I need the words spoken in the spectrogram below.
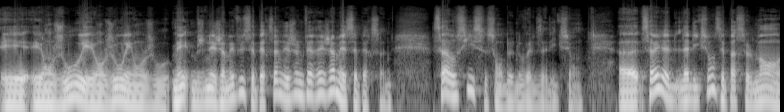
et, et, on joue et on joue et on joue. Mais je n'ai jamais vu ces personnes et je ne verrai jamais ces personnes. Ça aussi, ce sont de nouvelles addictions. vous savez, l'addiction, c'est pas seulement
